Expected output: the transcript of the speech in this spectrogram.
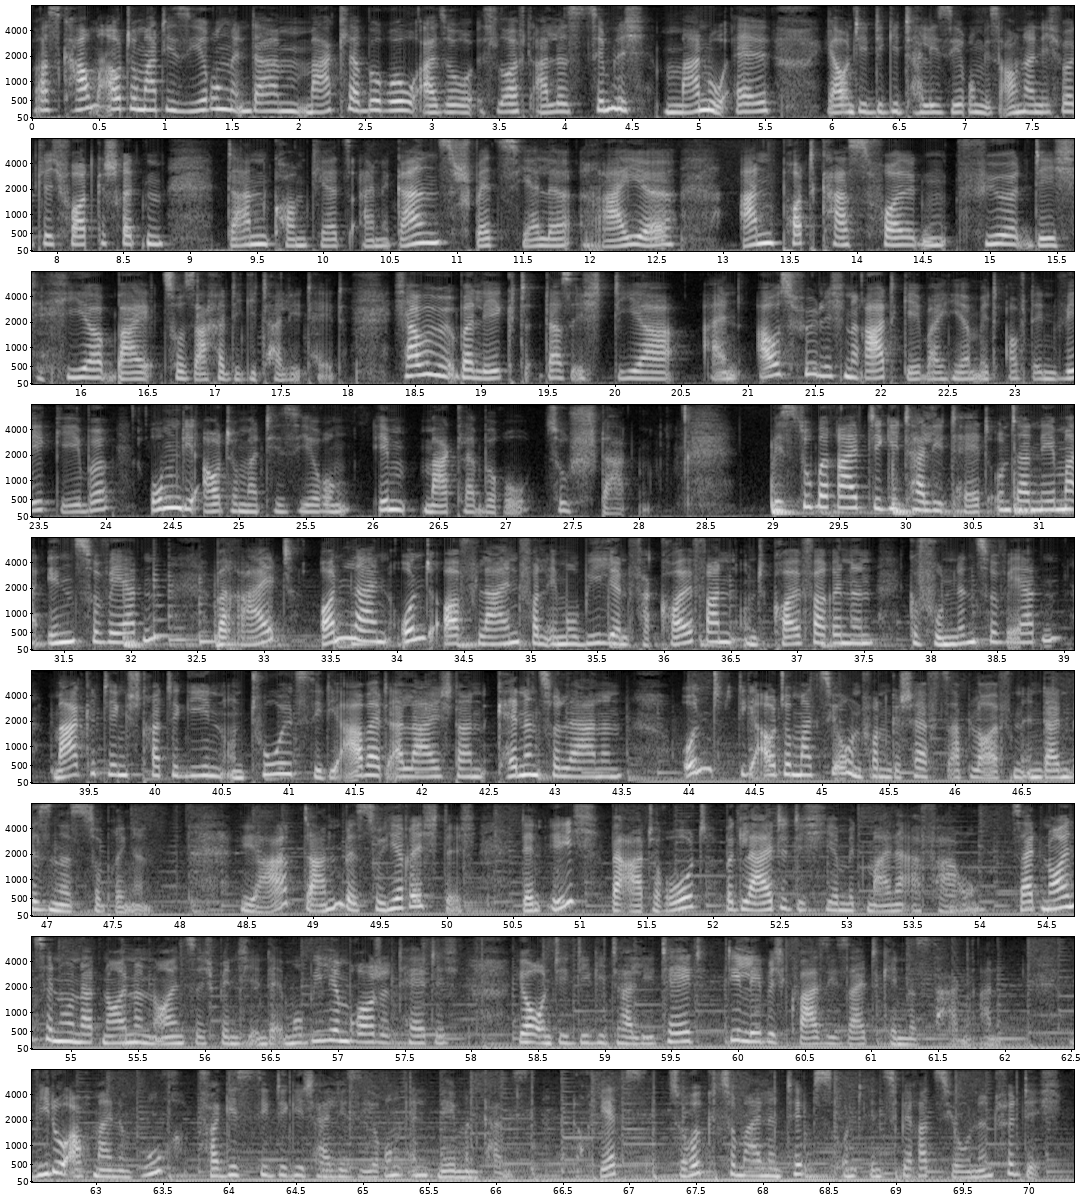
Du hast kaum Automatisierung in deinem Maklerbüro, also es läuft alles ziemlich manuell. Ja, und die Digitalisierung ist auch noch nicht wirklich fortgeschritten. Dann kommt jetzt eine ganz spezielle Reihe an Podcast-Folgen für dich hier bei zur Sache Digitalität. Ich habe mir überlegt, dass ich dir einen ausführlichen Ratgeber hier mit auf den Weg gebe, um die Automatisierung im Maklerbüro zu starten. Bist du bereit, Digitalität-Unternehmerin zu werden? Bereit, online und offline von Immobilienverkäufern und Käuferinnen gefunden zu werden? Marketingstrategien und Tools, die die Arbeit erleichtern, kennenzulernen und die Automation von Geschäftsabläufen in dein Business zu bringen? Ja, dann bist du hier richtig. Denn ich, Beate Roth, begleite dich hier mit meiner Erfahrung. Seit 1999 bin ich in der Immobilienbranche tätig. Ja, und die Digitalität, die lebe ich quasi seit Kindestagen an. Wie du auch meinem Buch Vergiss die Digitalisierung entnehmen kannst. Doch jetzt zurück zu meinen Tipps und Inspirationen für dich.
